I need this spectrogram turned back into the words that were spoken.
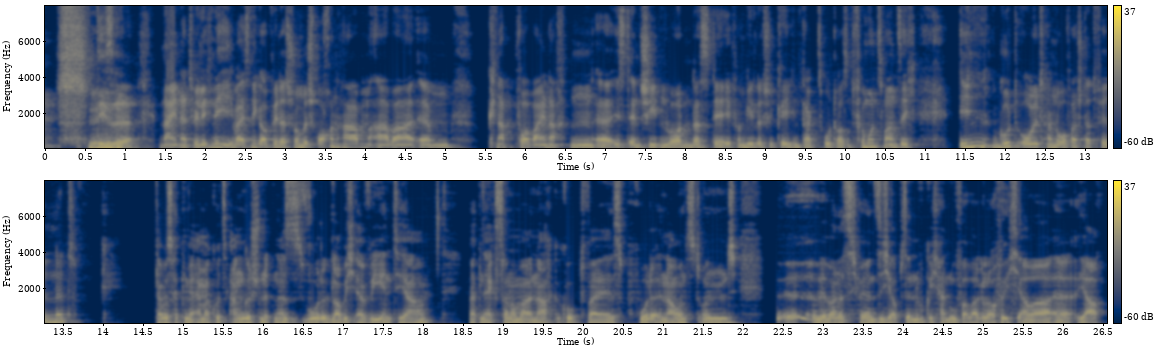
diese. Nein, natürlich nicht. Ich weiß nicht, ob wir das schon besprochen haben, aber ähm, knapp vor Weihnachten äh, ist entschieden worden, dass der Evangelische Kirchentag 2025 in Good Old Hannover stattfindet. Ich glaube, das hatten wir einmal kurz angeschnitten. Also es wurde, glaube ich, erwähnt, ja. Wir hatten extra nochmal nachgeguckt, weil es wurde announced und äh, wir waren uns nicht mehr ganz sicher, ob es denn wirklich Hannover war, glaube ich. Aber äh, ja,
